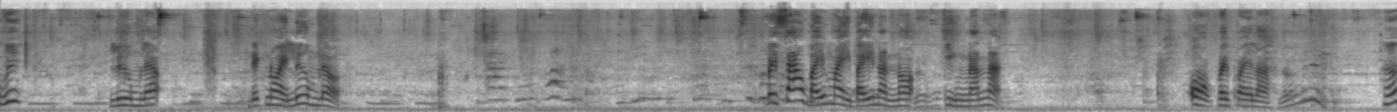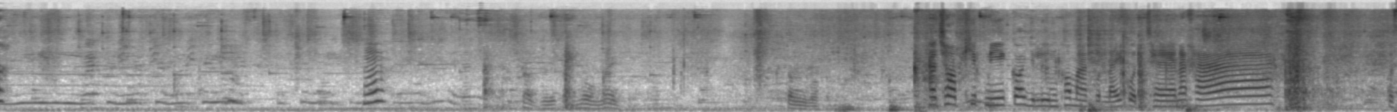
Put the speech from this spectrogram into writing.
อุ้ยลืมแล้ว เด็กหน่อยลืมแล้ว ไปเศร้าใบใหม่ใบนั่นเนาะกิ่งนั้นน่ะ ออกไปไปล่ะแล้วฮะฮะตัดเลยตัดลงไม่ต้องอยู่ ถ้าชอบคลิปนี้ก็อย่าลืมเข้ามากดไลค์กดแชร์นะคะ กด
